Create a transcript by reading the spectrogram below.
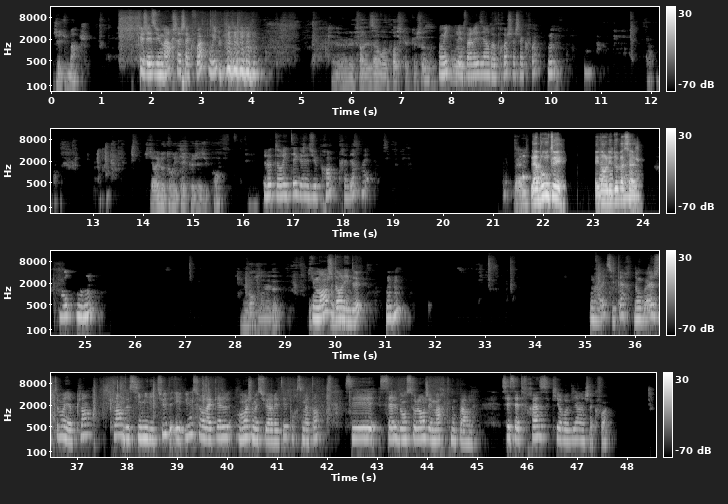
Jésus marche. Que Jésus marche à chaque fois, oui. que les pharisiens reprochent quelque chose. Oui, les pharisiens reprochent à chaque fois. Mm. Je dirais l'autorité que Jésus prend. L'autorité que Jésus prend, très bien, oui. Bah La bonté est dans les deux passages. Oui. Mhm. Il mange dans les deux. Il mange dans les deux. Mhm. Bah ouais, super. Donc voilà, justement, il y a plein, plein de similitudes et une sur laquelle moi je me suis arrêtée pour ce matin, c'est celle dont Solange et Marc nous parlent. c'est cette phrase qui revient à chaque fois.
